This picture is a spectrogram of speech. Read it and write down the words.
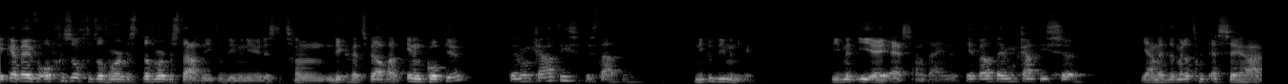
Ik heb even opgezocht of dat woord, dat woord bestaat niet op die manier. Dus dat is gewoon een dikke vet spelfout in een kopje. Democratisch bestaat niet. Niet op die manier. Niet met IES aan het einde. Je hebt wel democratische. Ja, met, maar dat is met SCH.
